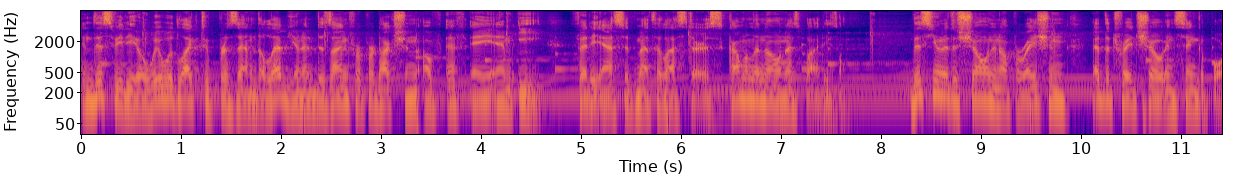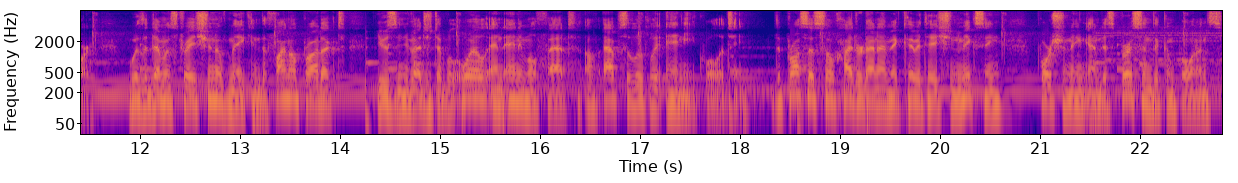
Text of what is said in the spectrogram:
In this video, we would like to present the lab unit designed for production of FAME, fatty acid methyl esters, commonly known as biodiesel. This unit is shown in operation at the trade show in Singapore, with a demonstration of making the final product using vegetable oil and animal fat of absolutely any quality. The process of hydrodynamic cavitation mixing, portioning and dispersing the components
